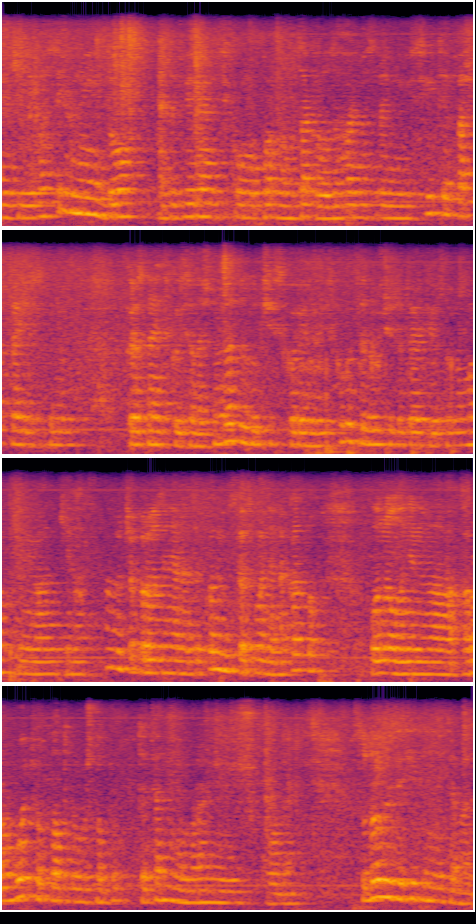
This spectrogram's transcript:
Надії Васильівни до Задвірянського опорного закладу загальної середньої освіти, першої третьої ступенів Красненської селищної ради, Лучівської районної військової за участю третьої особи Мартина Іванкіна Степановича про визнання скасування наказу, поновлення на роботі, оплату вимушеного та стягнення моральної шкоди. Судове засідання триває.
